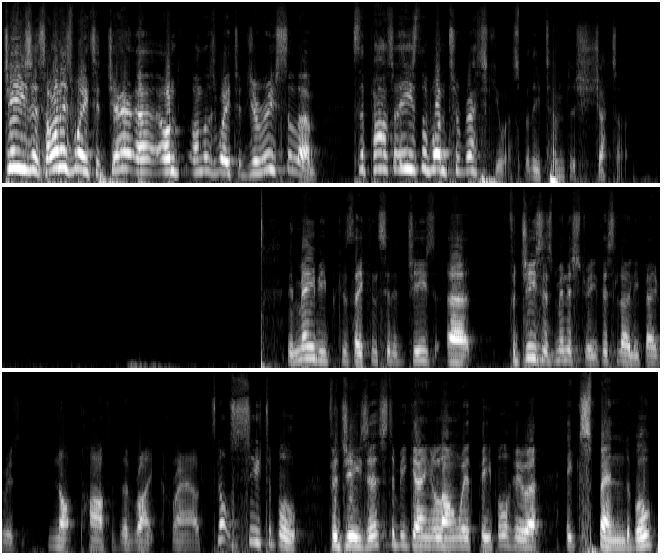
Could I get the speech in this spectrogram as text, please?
Jesus on his way to, Jer- uh, on, on his way to Jerusalem. It's the pastor, he's the one to rescue us, but they tell him to shut up. It may be because they considered Jesus, uh, for Jesus' ministry, this lowly beggar is not part of the right crowd. It's not suitable for Jesus to be going along with people who are expendable.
